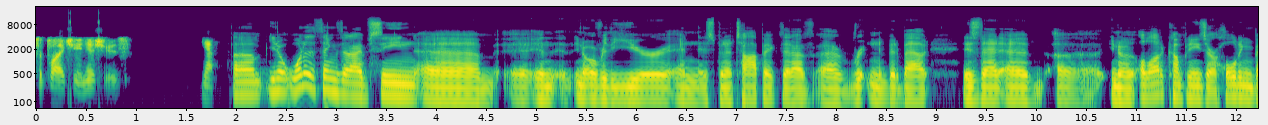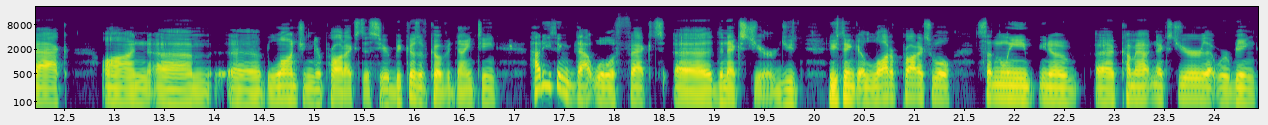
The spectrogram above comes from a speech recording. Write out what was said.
supply chain issues. Yeah. Um, you know, one of the things that I've seen um, in you know over the year, and it's been a topic that I've uh, written a bit about, is that uh, uh, you know a lot of companies are holding back on um, uh, launching their products this year because of COVID nineteen. How do you think that will affect uh, the next year? Do you do you think a lot of products will suddenly you know uh, come out next year that were being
